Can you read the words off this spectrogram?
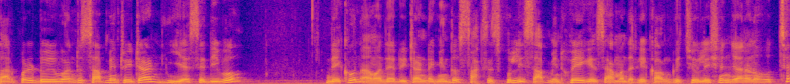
তারপরে do you want to submit return ইয়েসে দিব। দেখুন, আমাদের রিটার্নটা কিন্তু সাকসেসফুলি সাবমিট হয়ে গেছে। আমাদেরকে কংগ্রেচুলেশন জানানো হচ্ছে।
